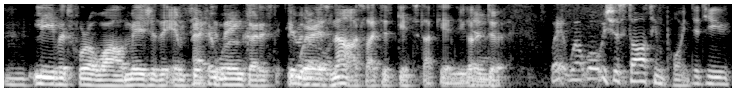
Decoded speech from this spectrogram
mm. leave it for a while, measure the impact, and works. then go to. St- whereas now it's like just get stuck in. You got to yeah. do it. Wait, well, what was your starting point? Did you,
